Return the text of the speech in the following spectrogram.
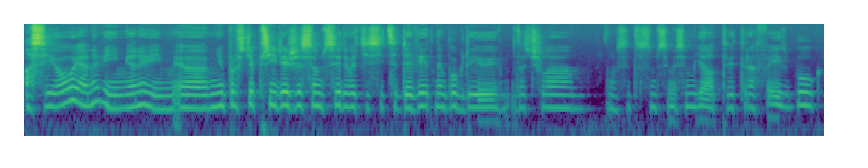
Asi jo, já nevím, já nevím. Eh, mně prostě přijde, že jsem si 2009 nebo kdy začala, vlastně to jsem si myslím dělat Twitter a Facebook,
